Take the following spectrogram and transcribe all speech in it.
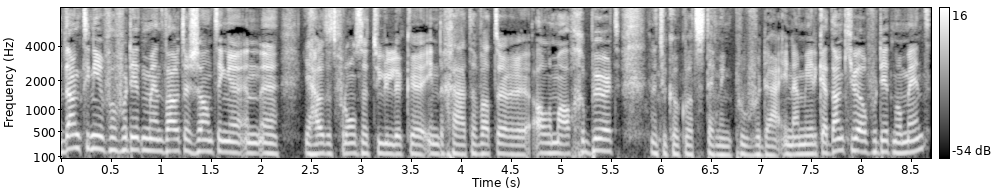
Bedankt in ieder geval voor dit moment, Wouter Zantingen. En uh, je houdt het voor ons natuurlijk uh, in de gaten wat er uh, allemaal gebeurt. En natuurlijk ook wat stemmingproeven daar in Amerika. Dankjewel voor dit moment.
